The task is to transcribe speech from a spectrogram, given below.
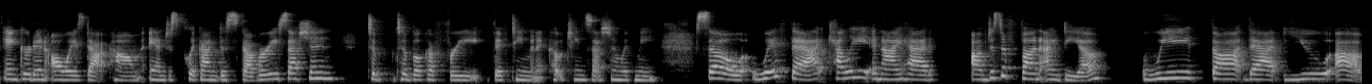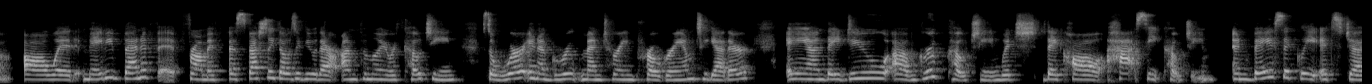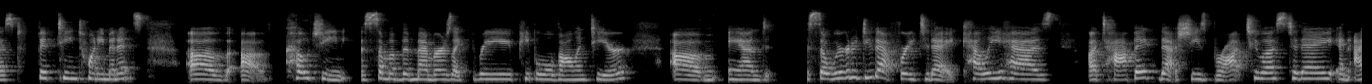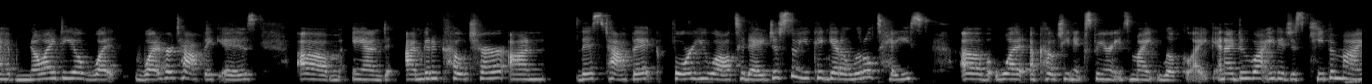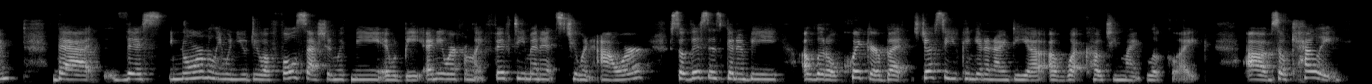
anchoredinalways.com and just click on discovery session to, to book a free 15 minute coaching session with me. So with that, Kelly and I had um, just a fun idea. We thought that you um, all would maybe benefit from, if, especially those of you that are unfamiliar with coaching. So, we're in a group mentoring program together, and they do um, group coaching, which they call hot seat coaching. And basically, it's just 15, 20 minutes of uh, coaching some of the members, like three people will volunteer. Um, and so, we're going to do that for you today. Kelly has a topic that she's brought to us today and i have no idea what what her topic is. Um, and i'm going to coach her on this topic for you all today just so you can get a little taste of what a coaching experience might look like. And i do want you to just keep in mind that this normally when you do a full session with me it would be anywhere from like 50 minutes to an hour. So this is going to be a little quicker but just so you can get an idea of what coaching might look like. Um, so kelly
